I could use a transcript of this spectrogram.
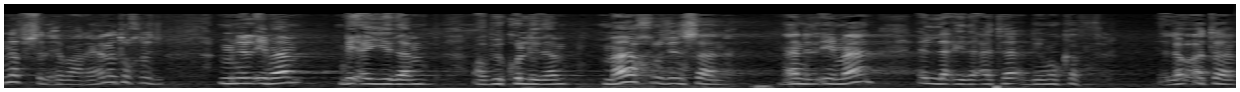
نفس العبارة يعني لا تخرج من الإيمان بأي ذنب أو بكل ذنب. ما يخرج إنسان عن الإيمان إلا إذا أتى بمكفر. لو أتى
